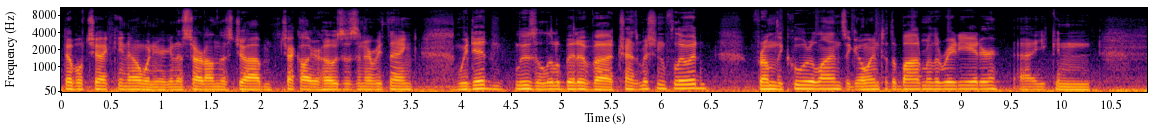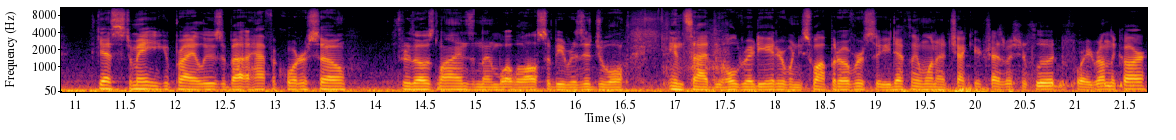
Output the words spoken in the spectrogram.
double check, you know, when you're going to start on this job. Check all your hoses and everything. We did lose a little bit of uh, transmission fluid from the cooler lines that go into the bottom of the radiator. Uh, you can guesstimate you could probably lose about half a quart or so through those lines and then what will also be residual inside the old radiator when you swap it over. So you definitely want to check your transmission fluid before you run the car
